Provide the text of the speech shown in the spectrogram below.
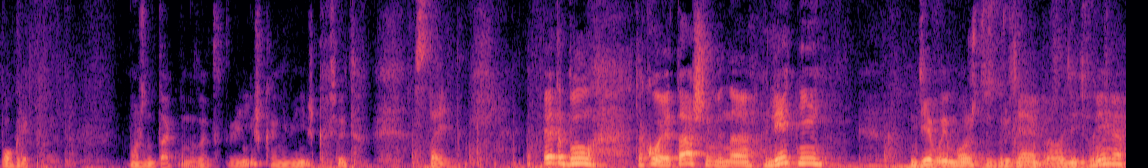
погреб. Можно так его назвать. Это винишка, не винишка, все это стоит. Это был такой этаж именно летний, где вы можете с друзьями проводить время.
